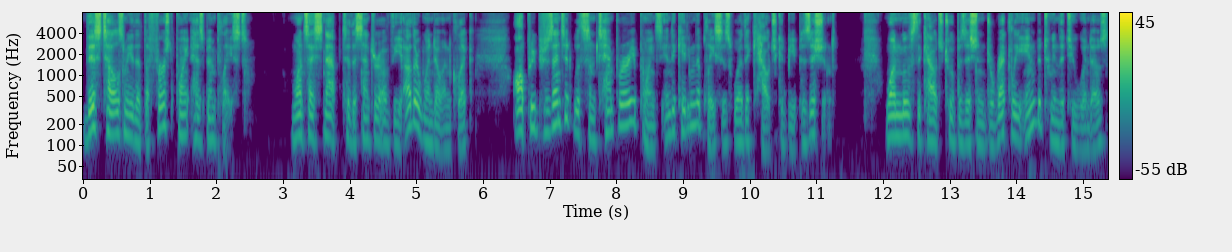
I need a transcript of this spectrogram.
This tells me that the first point has been placed. Once I snap to the center of the other window and click, I'll be presented with some temporary points indicating the places where the couch could be positioned. One moves the couch to a position directly in between the two windows,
